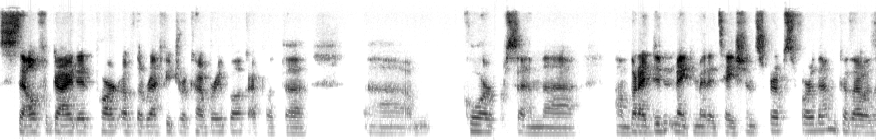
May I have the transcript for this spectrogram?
self-guided part of the refuge recovery book. I put the um, corpse and the um, but I didn't make meditation scripts for them because I was,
